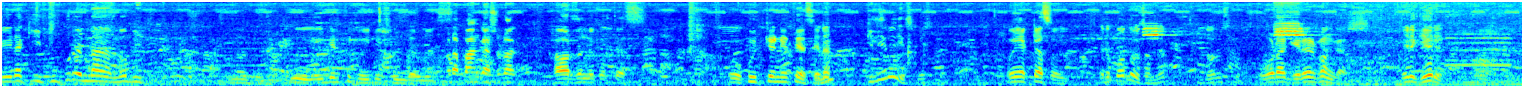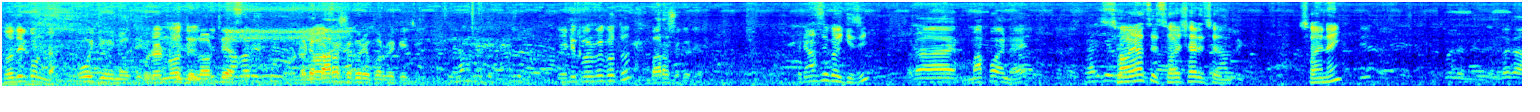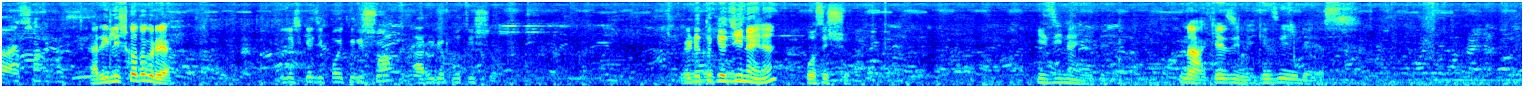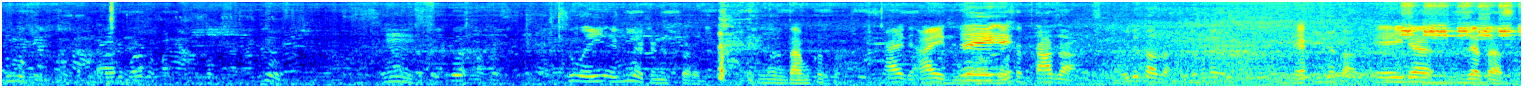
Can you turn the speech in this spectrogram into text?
এইটা কি পুকুরের না নদী? এইটার থেকে ওইটা সুন্দর মাছ ওটা পাঙ্গাস ওটা খাওয়ার জন্য করতে আসছে। ও কুইটটা নিতে আছে না? ক্লিয়ার ওই একটা আছে ওই এটা কত হয়েছে ওটা ঘেরের পাঙ্গাস। এটা ঘেরে নদীর কোনটা? ওই যে ওই নদী ওটা নদী। লড়তে আছে। ওটা বারোশো করে পড়বে কেজি। এটা পড়বে কত? বারোশো করে। এটা আছে কয় কেজি? ওটা মাপ হয় নাই। ছয় আছে ছয় সাড়ে ছয়। ছয় নাই? আর ইলিশ কত করে? ইলিশ কেজি পঁয়ত্রিশশো আর ওইটা পঁচিশশো। এটা তো কেজি নাই না? পঁচিশশো। কেজি নাই এটা। না কেজি নেই। কেজি এইটাই আছে। দাম কত? তাজা। ওইটা তাজা। এইটা জেতা আছে।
